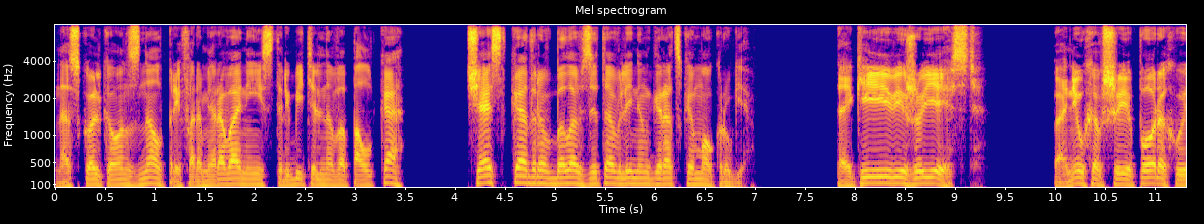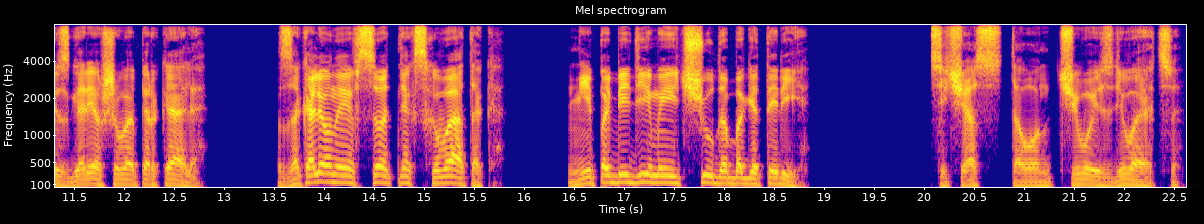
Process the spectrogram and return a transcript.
Насколько он знал, при формировании истребительного полка часть кадров была взята в Ленинградском округе. Такие, вижу, есть. Понюхавшие пороху из горевшего перкаля. Закаленные в сотнях схваток. Непобедимые чудо-богатыри. Сейчас-то он чего издевается?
